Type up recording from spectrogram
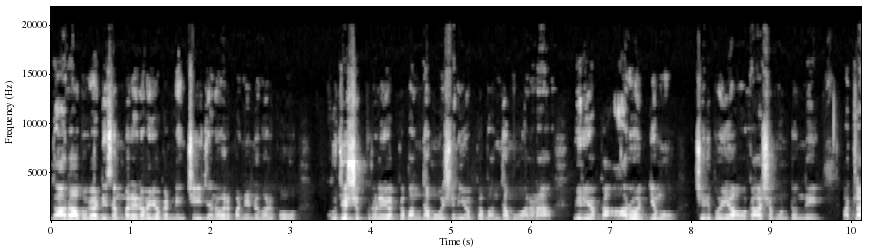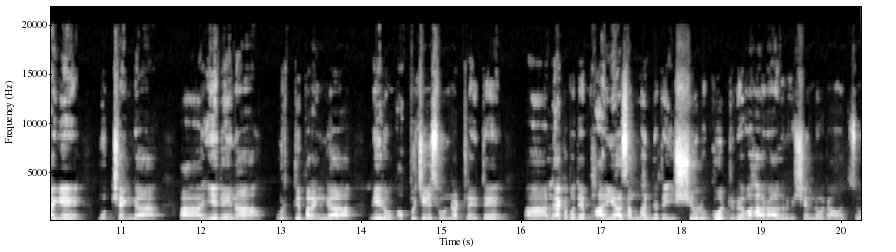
దాదాపుగా డిసెంబర్ ఇరవై ఒకటి నుంచి జనవరి పన్నెండు వరకు కుజ శుక్రుల యొక్క బంధము శని యొక్క బంధము వలన వీరి యొక్క ఆరోగ్యము చెడిపోయే అవకాశం ఉంటుంది. అట్లాగే ముఖ్యంగా ఏదైనా వృత్తిపరంగా వీరు అప్పు చేసి ఉన్నట్లయితే లేకపోతే భార్యా సంబంధిత ఇష్యూలు కోర్టు వ్యవహారాల విషయంలో కావచ్చు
